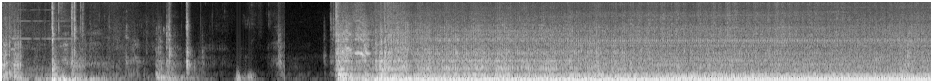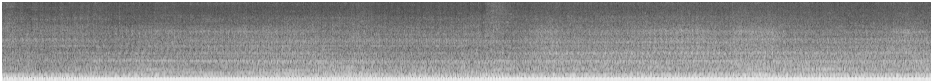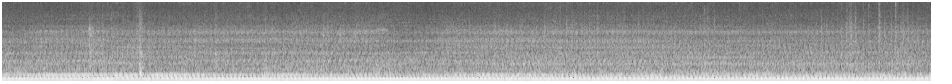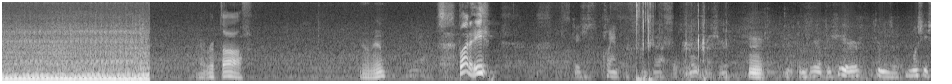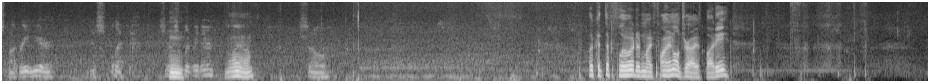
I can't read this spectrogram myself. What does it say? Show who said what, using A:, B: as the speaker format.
A: That ripped off. You know what I mean? Buddy!
B: Okay, just clamp like that so it's low pressure. Hmm. And it comes right up to here, and there's a mushy spot right here, and it's split. See that hmm. split right there?
A: Oh yeah.
B: So,
A: Look at the fluid in my final drive, buddy.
